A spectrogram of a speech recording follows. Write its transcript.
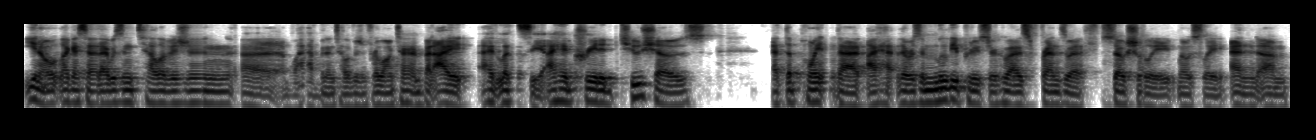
you know, like I said, I was in television. Uh, well, I have been in television for a long time, but I, I let's see, I had created two shows at the point that I had. There was a movie producer who I was friends with socially mostly, and um,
